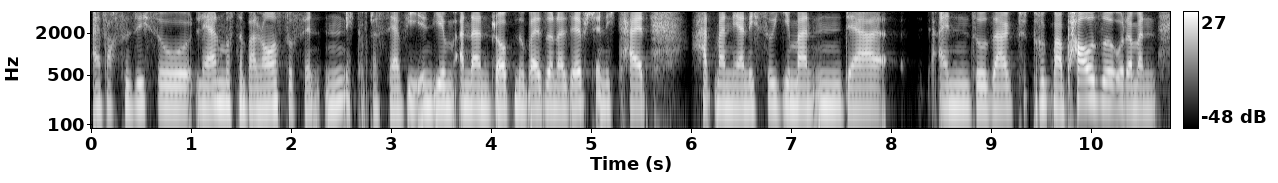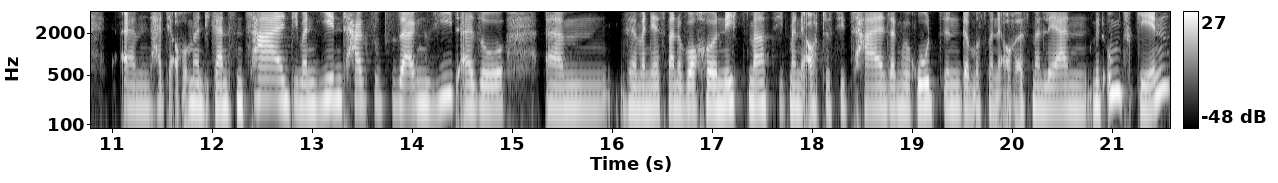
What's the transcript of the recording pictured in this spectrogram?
einfach für sich so lernen muss, eine Balance zu finden. Ich glaube, das ist ja wie in jedem anderen Job. Nur bei so einer Selbstständigkeit hat man ja nicht so jemanden, der einen so sagt, drück mal Pause oder man ähm, hat ja auch immer die ganzen Zahlen, die man jeden Tag sozusagen sieht. Also ähm, wenn man jetzt mal eine Woche nichts macht, sieht man ja auch, dass die Zahlen, sagen wir, rot sind. Da muss man ja auch erstmal lernen, mit umzugehen.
